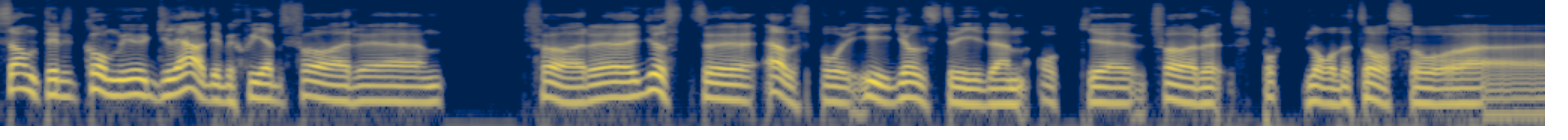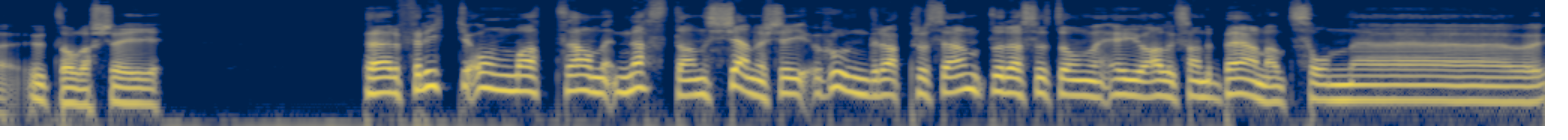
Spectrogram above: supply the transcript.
samtidigt kommer ju glädjebesked för, för just Elfsborg i guldstriden och för Sportbladet då så uttalar sig Per Frick om att han nästan känner sig 100% och dessutom är ju Alexander Bernhardsson eh,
